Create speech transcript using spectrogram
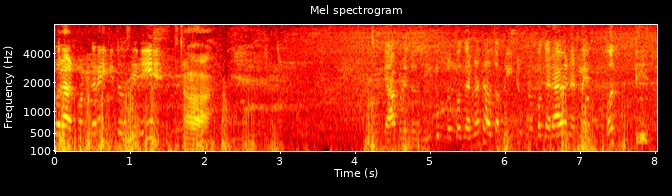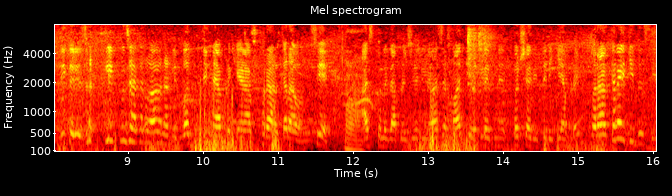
ફરાળ પણ કરાવી દીધો છે ને. હા. આપણે તો પગાર નથી આવતો આપણે યુટ્યુબનો પગાર આવે ને એટલે બધી દીકરીઓ જેટલી પૂજા કરવા આવે ને એટલે બધીને આપણે ક્યાં ફરાર કરાવવાનું છે. આજકાલ આપણે જેટલી હાજરમાં હતી એટલે પ્રસાદી તરીકે આપણે ફરાર કરાવી દીધું છે.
